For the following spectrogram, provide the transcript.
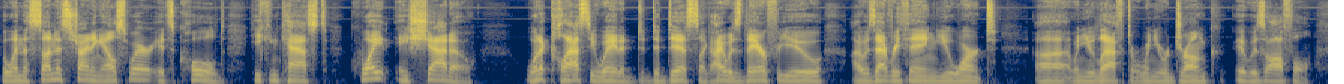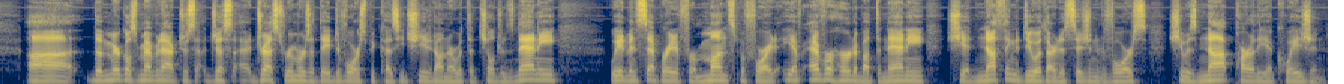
But when the sun is shining elsewhere, it's cold. He can cast quite a shadow. What a classy way to, to diss. Like, I was there for you. I was everything you weren't uh, when you left or when you were drunk. It was awful. Uh, the Miracles from Heaven actress just addressed rumors that they divorced because he cheated on her with the children's nanny. We had been separated for months before I'd ever heard about the nanny. She had nothing to do with our decision to divorce. She was not part of the equation.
